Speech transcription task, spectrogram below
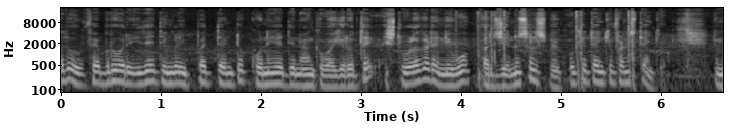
ಅದು ಫೆಬ್ರವರಿ ಇದೇ ತಿಂಗಳ ಇಪ್ಪತ್ತೆಂಟು ಕೊನೆಯ ದಿನಾಂಕವಾಗಿರುತ್ತೆ. ಇಷ್ಟರೊಳಗಡೆ ನೀವು ಅರ್ಜಿಯನ್ನು ಸಲ್ಲಿಸಬೇಕು. Okay, thank you friends, thank you. ನಿಮ್ಮ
